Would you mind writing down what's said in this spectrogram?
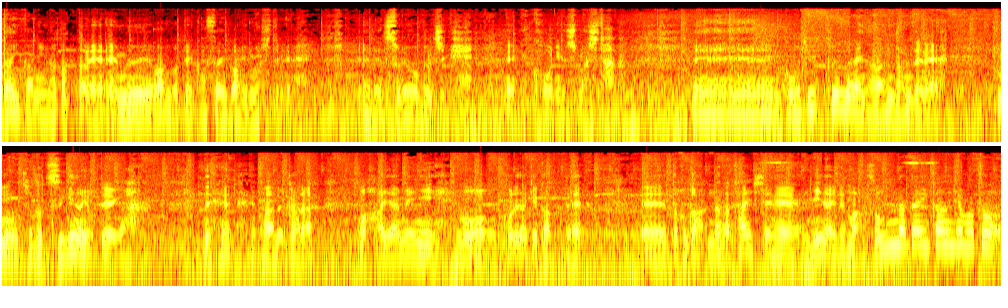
代官になかったね MA1 のデカ祭がありまして、えー、それを無事、えー、購入しました、えー、50分ぐらい並んだんでねもうちょっと次の予定が ねあるからもう早めにもうこれだけ買って、えーと、他なんか大してね見ないで、まあ、そんな代官山と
